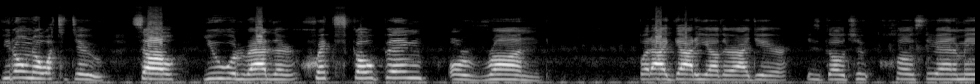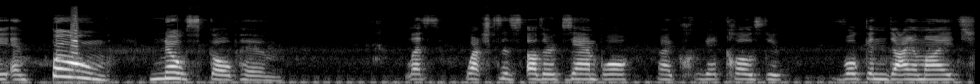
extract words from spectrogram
You don't know what to do. So you would rather quick scoping or run. But I got the other idea. Just go too close to enemy and boom! No scope him. Let's watch this other example. I get close to Vulcan Dynamite.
